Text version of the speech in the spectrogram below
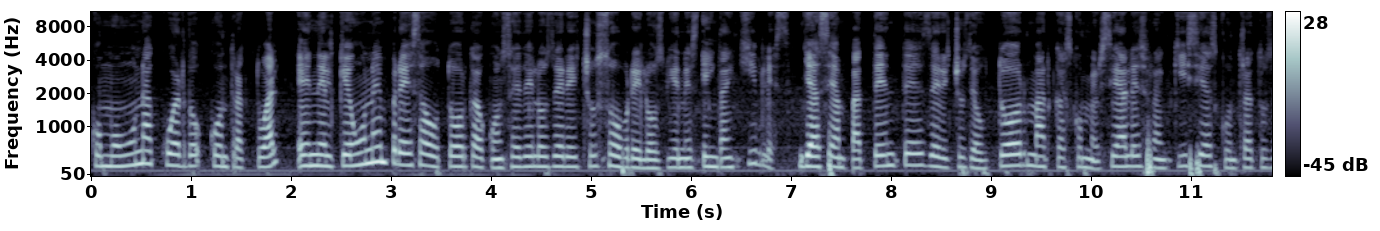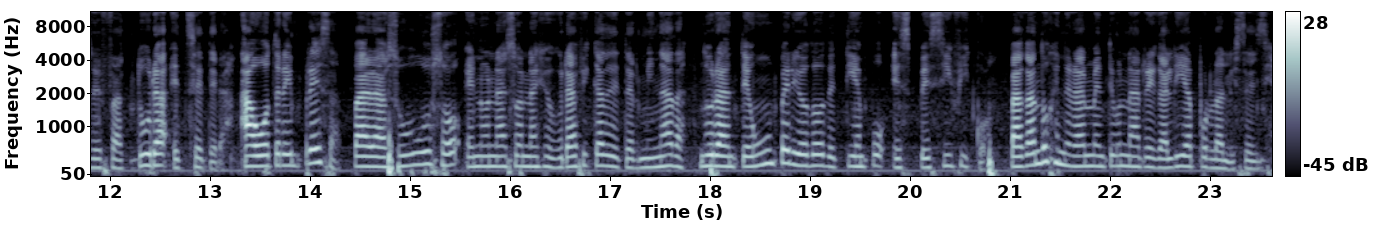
como un acuerdo contractual en el que una empresa otorga o concede los derechos sobre los bienes intangibles, ya sean patentes, derechos de autor, marcas comerciales, franquicias, contratos de factura, etc., a otra empresa para su uso en una zona geográfica determinada durante un periodo de tiempo específico, pagando generalmente una regalía por la licencia.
